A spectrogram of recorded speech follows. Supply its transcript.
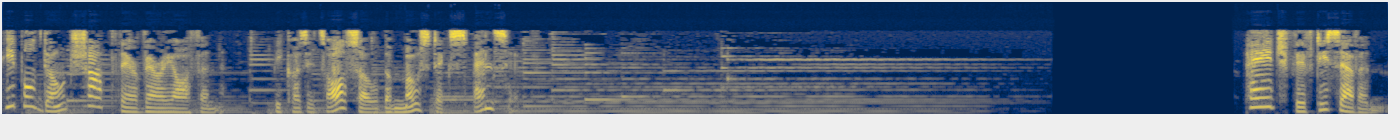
people don't shop there very often because it's also the most expensive. Page 57.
